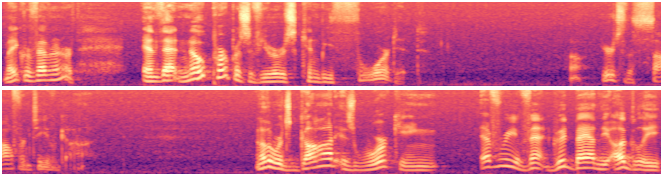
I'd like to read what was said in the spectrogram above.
maker of heaven and earth, and that no purpose of yours can be thwarted. Oh, here's the sovereignty of God. In other words, God is working every event, good, bad, and the ugly,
